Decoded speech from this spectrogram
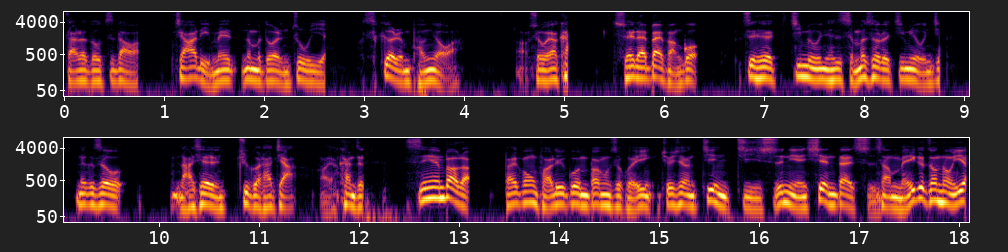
大家都知道啊。家里面那么多人注意啊，是个人朋友啊，啊，所以我要看谁来拜访过，这些机密文件是什么时候的机密文件？那个时候哪些人去过他家啊？要看这个。CNN 报道，白宫法律顾问办公室回应，就像近几十年现代史上每一个总统一样，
